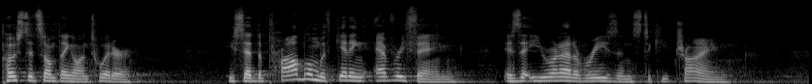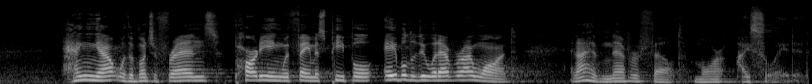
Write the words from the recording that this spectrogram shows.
posted something on Twitter. He said, The problem with getting everything is that you run out of reasons to keep trying. Hanging out with a bunch of friends, partying with famous people, able to do whatever I want, and I have never felt more isolated.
